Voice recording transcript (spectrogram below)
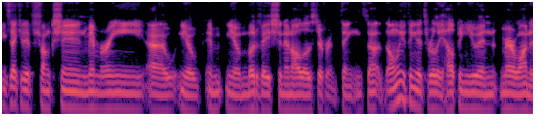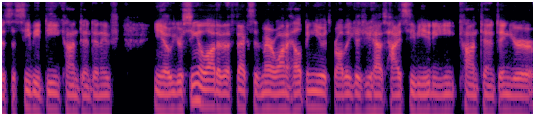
executive function, memory, uh, you know, and, you know, motivation, and all those different things. The, the only thing that's really helping you in marijuana is the CBD content, and if you know you're seeing a lot of effects of marijuana helping you. It's probably because you have high cbd content in your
